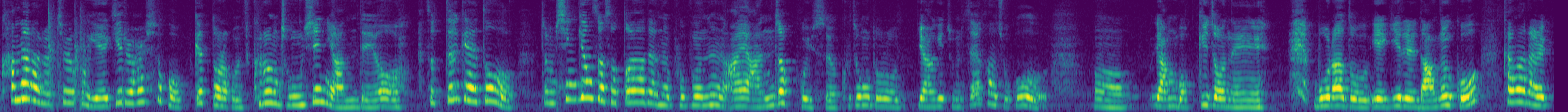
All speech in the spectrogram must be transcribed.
카메라를 틀고 얘기를 할 수가 없겠더라고요. 그런 정신이 안 돼요. 그래서 뜨개도 좀 신경 써서 떠야 되는 부분은 아예 안 잡고 있어요. 그 정도로 약이 좀 세가지고 어, 약 먹기 전에 뭐라도 얘기를 나누고 카메라를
